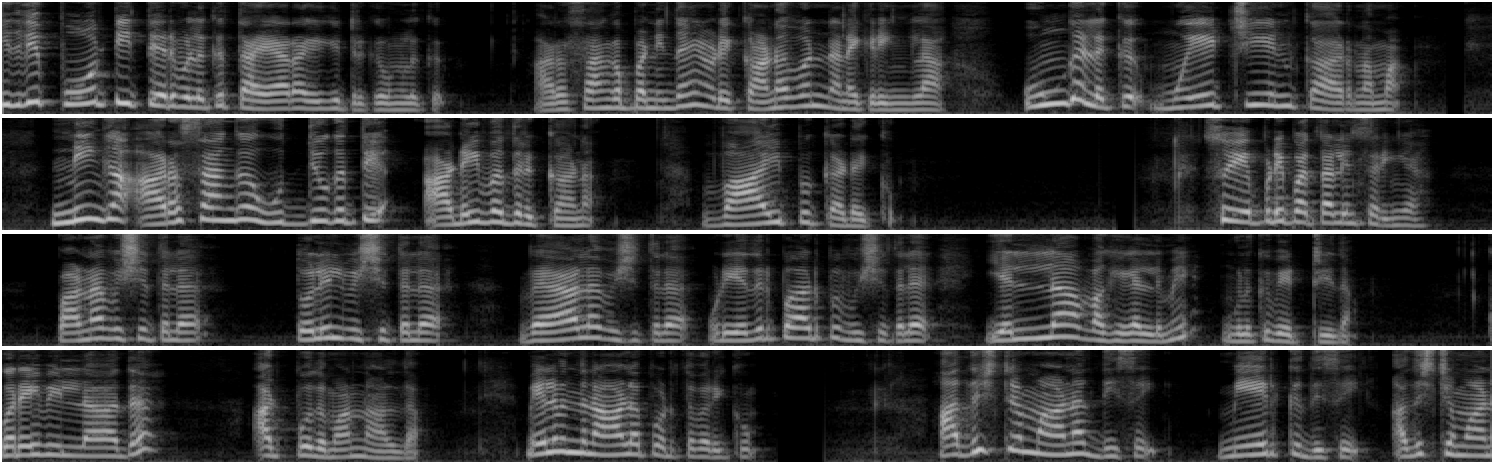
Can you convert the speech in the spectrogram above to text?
இதுவே போட்டித் தேர்வுகளுக்கு தயாராகிக்கிட்டு இருக்கவங்களுக்கு அரசாங்கம் பண்ணி தான் என்னுடைய கனவுன்னு நினைக்கிறீங்களா? உங்களுக்கு முயற்சியின் காரணமாக நீங்கள் அரசாங்க உத்தியோகத்தை அடைவதற்கான வாய்ப்பு கிடைக்கும். ஸோ எப்படி பார்த்தாலும் சரிங்க. பண விஷயத்தில் தொழில் விஷயத்தில் வேலை விஷயத்தில் உடைய எதிர்பார்ப்பு விஷயத்தில் எல்லா வகைகளிலுமே உங்களுக்கு வெற்றி தான். குறைவில்லாத அற்புதமான நாள் தான். மேலும் இந்த நாளை பொறுத்த வரைக்கும். அதிர்ஷ்டமான திசை மேற்கு திசை. அதிர்ஷ்டமான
